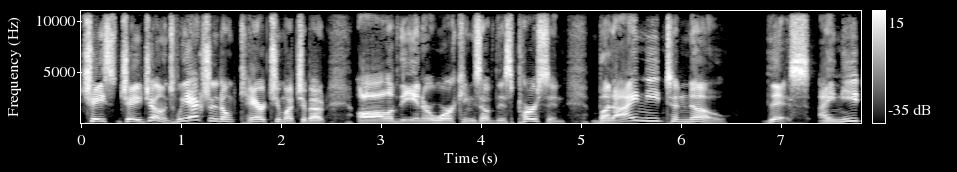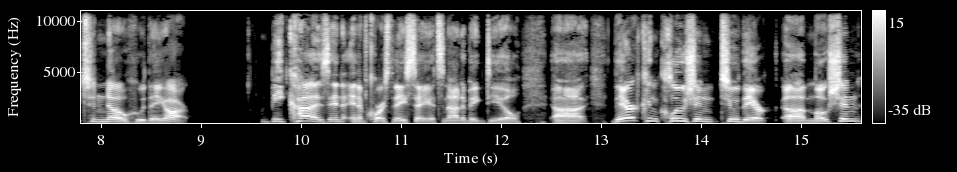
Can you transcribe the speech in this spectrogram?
Chase J. Jones. We actually don't care too much about all of the inner workings of this person, but I need to know this. I need to know who they are. Because, and, and of course, they say it's not a big deal. Uh, their conclusion to their uh, motion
